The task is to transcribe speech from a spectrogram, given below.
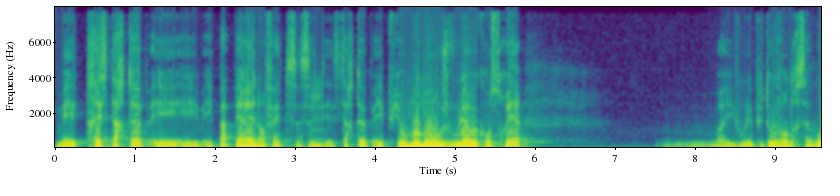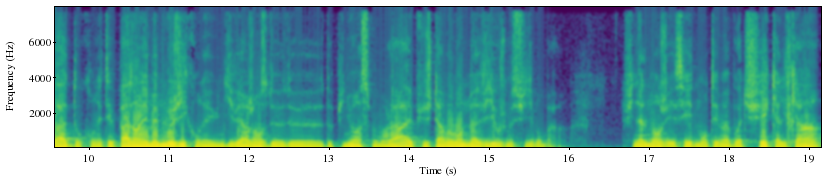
mais très start-up et, et, pas pérenne en fait. C'était hmm. start-up. Et puis au moment où je voulais reconstruire, bah, il voulait plutôt vendre sa boîte, donc on n'était pas dans les mêmes logiques. On a eu une divergence d'opinion à ce moment-là. Et puis j'étais à un moment de ma vie où je me suis dit bon bah finalement j'ai essayé de monter ma boîte chez quelqu'un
